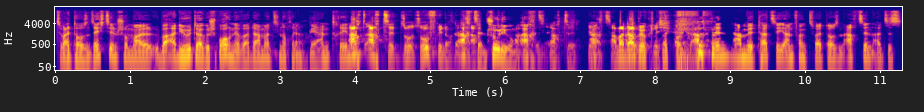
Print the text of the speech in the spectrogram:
2016 schon mal über Adi Hütter gesprochen. Er war damals noch ja. in Bern Trainer. 8, 18, so, so früh noch. 18, Entschuldigung, 18. 18, 18, ja, 18 aber da also wirklich. 2018 haben wir tatsächlich Anfang 2018, als es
